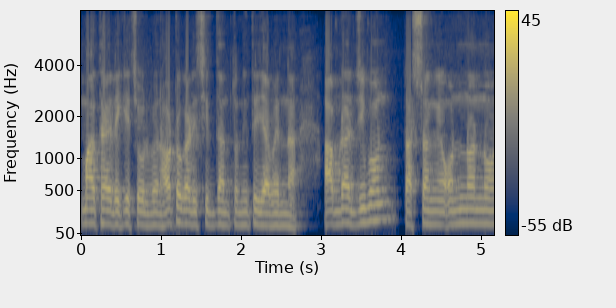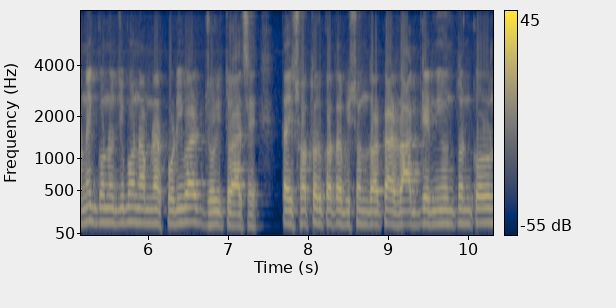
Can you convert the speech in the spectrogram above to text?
মাথায় রেখে চলবেন, হটকারী সিদ্ধান্ত নিতে যাবেন না। আপনার জীবন, তার সঙ্গে অন্যান্য অনেক জীবন আপনার পরিবার জড়িত আছে। তাই সতর্কতা ভীষণ দরকার। রাগকে নিয়ন্ত্রণ করুন।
